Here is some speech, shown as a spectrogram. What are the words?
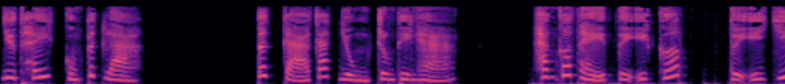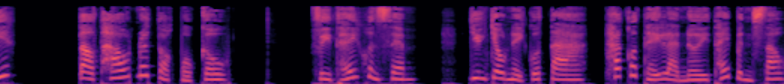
Như thế cũng tức là tất cả các dùng trong thiên hạ. Hắn có thể tùy ý cướp, tùy ý giết. Tào Tháo nói toạc một câu. Vì thế huynh xem, Dương Châu này của ta há có thể là nơi Thái Bình sau?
